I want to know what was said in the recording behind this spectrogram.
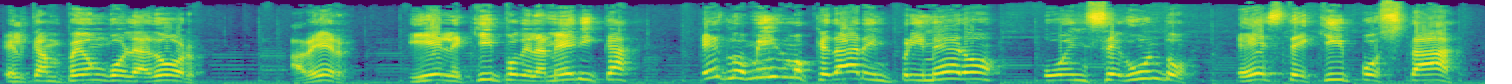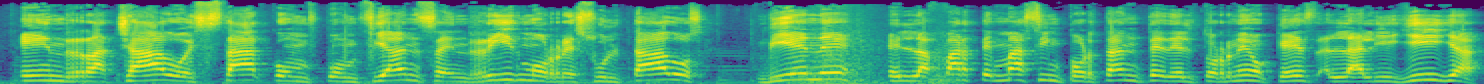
el campeón goleador. A ver, ¿y el equipo del América? Es lo mismo quedar en primero o en segundo. Este equipo está enrachado, está con confianza en ritmo, resultados. Viene en la parte más importante del torneo, que es la liguilla.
